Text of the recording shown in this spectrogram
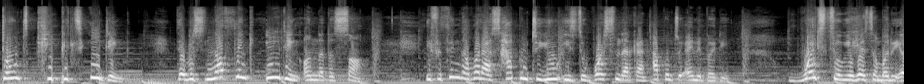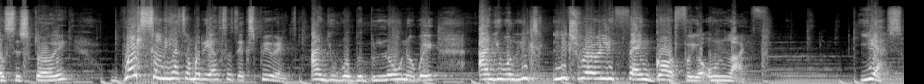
don't keep it hidden. There is nothing hidden under the sun. If you think that what has happened to you is the worst thing that can happen to anybody, wait till you hear somebody else's story. Wait till you hear somebody else's experience, and you will be blown away, and you will literally thank God for your own life. Yes,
